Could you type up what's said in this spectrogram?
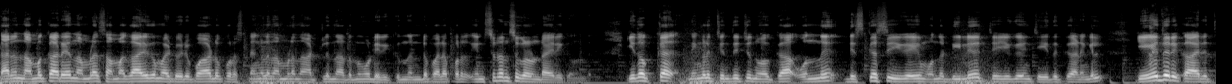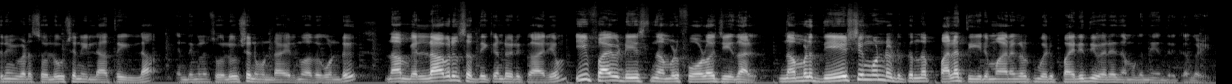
കാരണം നമുക്കറിയാം നമ്മളെ സമകാലികമായിട്ട് ഒരുപാട് പ്രശ്നങ്ങൾ നമ്മുടെ നാട്ടിൽ നടന്നുകൊണ്ടിരിക്കുന്നുണ്ട്. പല ഇൻസിഡൻസുകൾ ഉണ്ടായിരിക്കുന്നുണ്ട്. ഇതൊക്കെ നിങ്ങൾ ചിന്തിച്ചു നോക്കുക. ഒന്ന് ഡിസ്കസ് ചെയ്യുകയും ഒന്ന് ഡിലേ ചെയ്യുകയും ചെയ്തിക്കുകയാണെങ്കിൽ ഏതൊരു കാര്യത്തിനും ഇവിടെ സൊല്യൂഷൻ ഇല്ലാത്ത ഇല്ല എന്തെങ്കിലും സൊല്യൂഷൻ ഉണ്ടായിരുന്നു. അതുകൊണ്ട് നാം എല്ലാവരും ശ്രദ്ധിക്കേണ്ട ഒരു കാര്യം ഈ ഫൈവ് ഡേയ്സ് നമ്മൾ ഫോളോ ചെയ്താൽ നമ്മൾ ദേഷ്യം കൊണ്ടെടുക്കുന്ന പല തീരുമാനങ്ങൾക്കും ഒരു പരിധി വരെ നമുക്ക് നിയന്ത്രിക്കാൻ കഴിയും.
